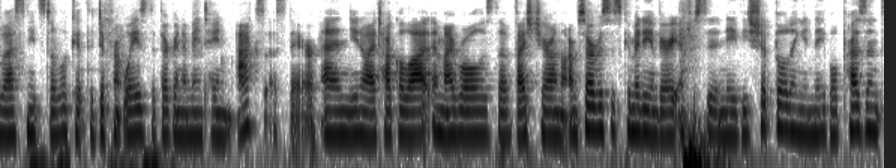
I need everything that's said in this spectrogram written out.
U.S. needs to look at the different ways that they're going to maintain access there. And you know I talk a lot in my role as the vice chair on the Armed Services Committee. I'm very interested in Navy shipbuilding and naval presence.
